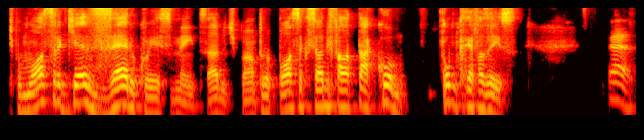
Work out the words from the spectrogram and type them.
Tipo, mostra que é zero conhecimento, sabe? Tipo, é uma proposta que você olha e fala, tá, como? Como que quer fazer isso? É.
